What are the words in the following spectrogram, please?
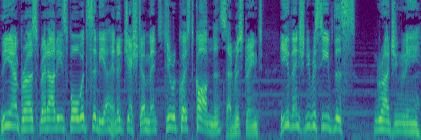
The Emperor spread out his forward cilia in a gesture meant to request calmness and restraint. He eventually received this grudgingly.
